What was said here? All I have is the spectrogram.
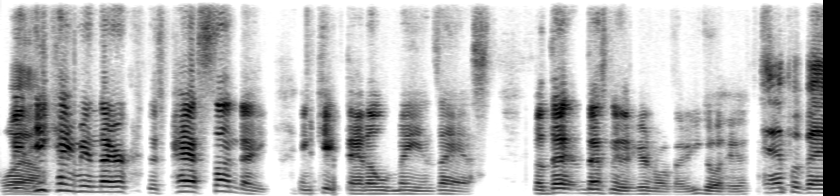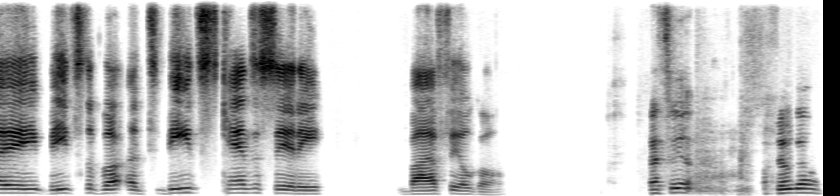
Wow. And he came in there this past Sunday and kicked that old man's ass. But that that's neither here nor there. You go ahead. Tampa Bay beats the uh, beats Kansas City by a field goal. That's it. A field goal.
